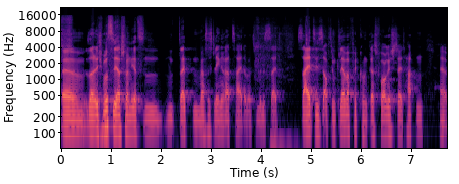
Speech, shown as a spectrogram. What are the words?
ähm, sondern ich wusste ja schon jetzt ein, seit was ist längerer Zeit, aber zumindest seit, seit sie es auf dem Cleverfit-Kongress vorgestellt hatten, äh,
